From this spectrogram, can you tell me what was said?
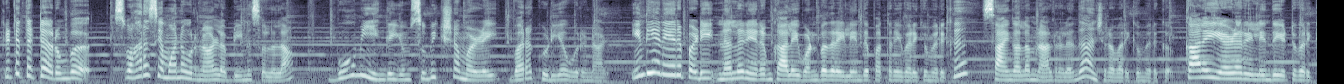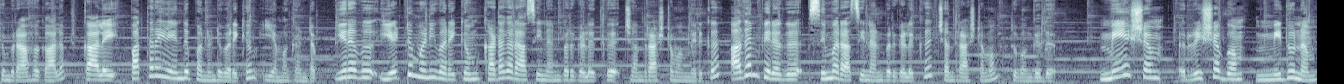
கிட்டத்தட்ட ரொம்ப சுவாரஸ்யமான ஒரு நாள் அப்படின்னு சொல்லலாம். பூமி எங்கேயும் சுபிக்ஷ மழை வரக்கூடிய ஒரு நாள். இந்திய நேரப்படி நல்ல நேரம் காலை ஒன்பதரைலேருந்து பத்தரை வரைக்கும் இருக்கு. சாயங்காலம் நாலரைலேருந்து அஞ்சரை வரைக்கும் இருக்கு. காலை ஏழரைலேருந்து எட்டு வரைக்கும் ராக காலம். காலை பத்தரைலேருந்து பன்னெண்டு வரைக்கும் யமகண்டம். இரவு எட்டு மணி வரைக்கும் கடகராசி நண்பர்களுக்கு சந்திராஷ்டமம் இருக்கு. அதன் பிறகு சிம்ம ராசி நண்பர்களுக்கு சந்திராஷ்டமம் துவங்குது. மேஷம் ரிஷபம் மிதுனம்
